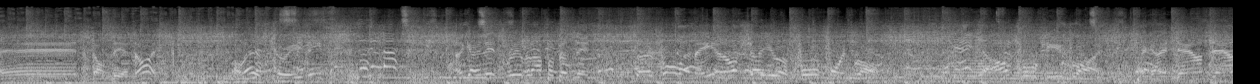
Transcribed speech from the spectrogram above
And stop there. Nice. Oh, that is too easy. Okay, let's rev it up a bit then. So follow me and I'll show you a four-point roll. okay. So I'll talk to you fly. Okay, down, down,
